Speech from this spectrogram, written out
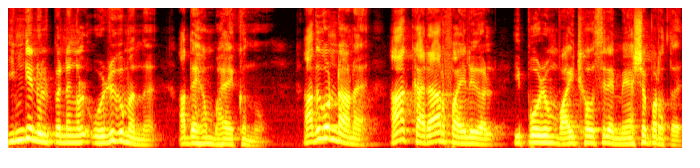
ഇന്ത്യൻ ഉൽപ്പന്നങ്ങൾ ഒഴുകുമെന്ന് അദ്ദേഹം ഭയക്കുന്നു. അതുകൊണ്ടാണ് ആ കരാർ ഫയലുകൾ ഇപ്പോഴും വൈറ്റ് ഹൗസിലെ മേശപ്പുറത്ത്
